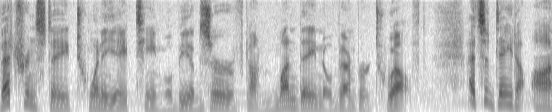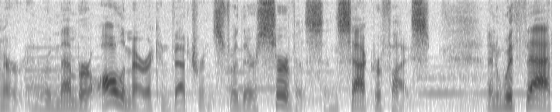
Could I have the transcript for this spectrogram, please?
Veterans Day 2018 will be observed on Monday, November 12th. That's a day to honor and remember all American veterans for their service and sacrifice. And with that,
